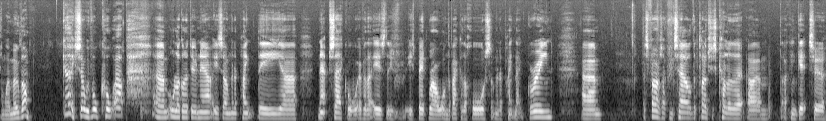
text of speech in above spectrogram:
and we'll move on. Okay, so we've all caught up. Um, all I've got to do now is I'm going to paint the uh, knapsack or whatever that is, his bedroll on the back of the horse. I'm going to paint that green. Um, as far as I can tell, the closest colour that, um, that I can get to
